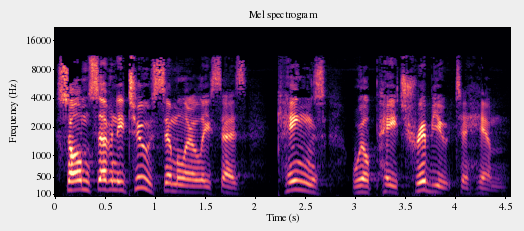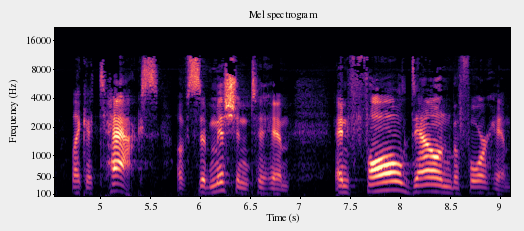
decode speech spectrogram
Psalm 72 similarly says, Kings will pay tribute to him, like a tax of submission to him, and fall down before him.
